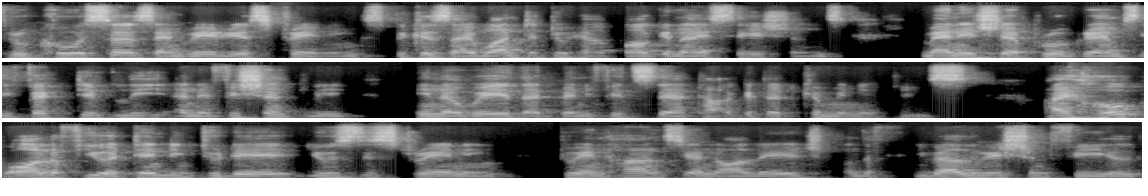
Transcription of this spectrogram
through courses and various trainings because I wanted to help organizations manage their programs effectively and efficiently in a way that benefits their targeted communities. I hope all of you attending today use this training to enhance your knowledge on the evaluation field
